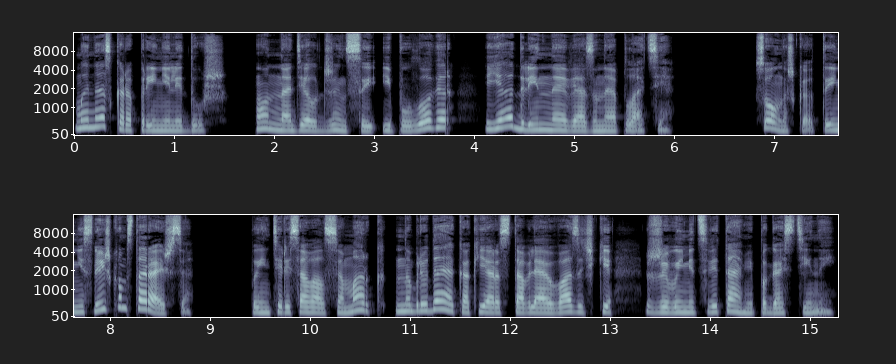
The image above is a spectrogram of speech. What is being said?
Мы наскоро приняли душ. Он надел джинсы и пуловер, я — длинное вязаное платье. «Солнышко, ты не слишком стараешься?» — поинтересовался Марк, наблюдая, как я расставляю вазочки с живыми цветами по гостиной.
